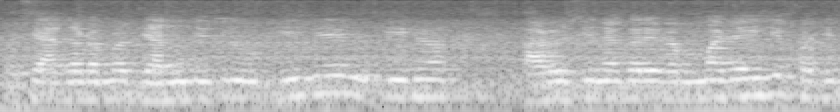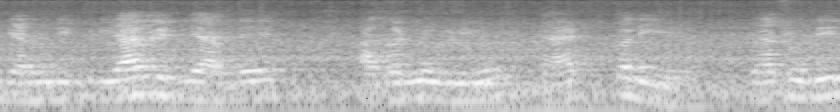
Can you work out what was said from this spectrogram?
પછી આગળ અમારે ધ્યાનનું દીકરી ઉઠીને ઉઠીને આડોશીના ઘરે રમવા જઈએ છીએ પછી ત્યાંની દીકરી આવે એટલે આપણે આગળનો વીડિયો સ્ટાર્ટ કરીએ. ત્યાં સુધી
